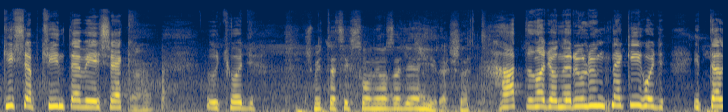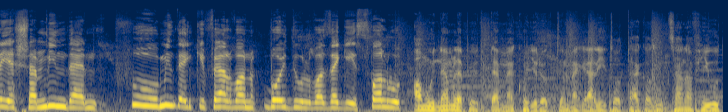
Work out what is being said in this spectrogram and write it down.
kisebb csintevések. Úgyhogy És mit tetszik szólni hozzá, hogy ilyen híres lett? hát nagyon örülünk neki, hogy itt teljesen minden, fú, mindenki fel van bojdulva az egész falu. Amúgy nem lepődtem meg, hogy rögtön megállították az utcán a fiút.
